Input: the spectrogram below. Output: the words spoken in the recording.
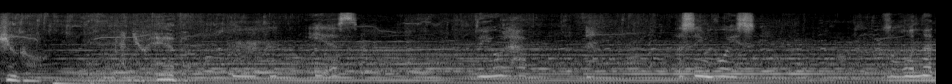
Hugo, can you hear them? Yes. They all have the same voice. The one that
